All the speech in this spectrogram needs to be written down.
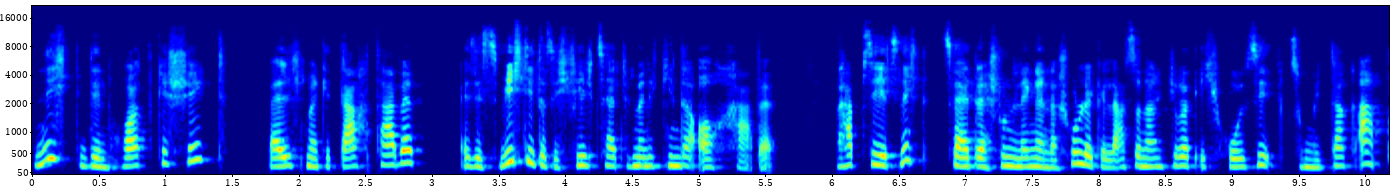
nicht in den Hort geschickt, weil ich mir gedacht habe, es ist wichtig, dass ich viel Zeit für meine Kinder auch habe habe sie jetzt nicht zwei, drei Stunden länger in der Schule gelassen, sondern ich gesagt, ich hole sie zum Mittag ab.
